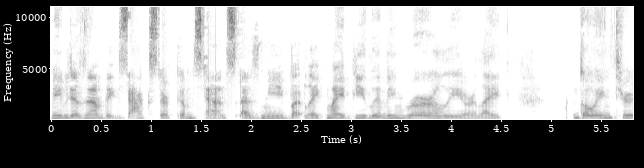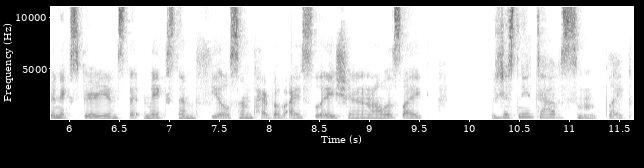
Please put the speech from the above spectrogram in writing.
maybe doesn't have the exact circumstance as me, but like might be living rurally or like going through an experience that makes them feel some type of isolation. And I was like, we just need to have some like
